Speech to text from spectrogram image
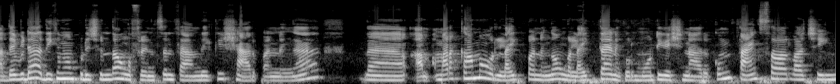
அதை விட அதிகமாக பிடிச்சிருந்தா உங்கள் ஃப்ரெண்ட்ஸ் அண்ட் ஃபேமிலிக்கு ஷேர் பண்ணுங்கள் மறக்காமல் ஒரு லைக் பண்ணுங்கள் உங்கள் லைக் தான் எனக்கு ஒரு மோட்டிவேஷனாக இருக்கும். தேங்க்ஸ் ஃபார் வாட்சிங்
